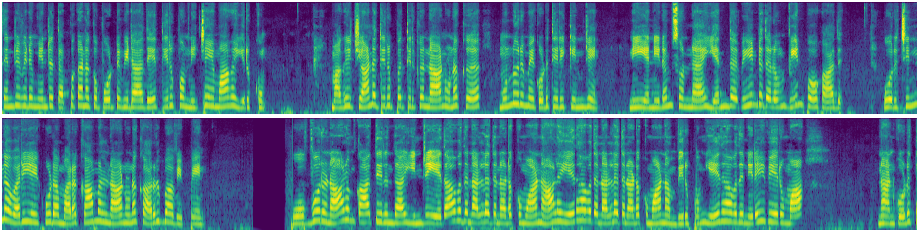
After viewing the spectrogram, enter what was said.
சென்றுவிடும் என்று தப்பு கணக்கு போட்டு விடாதே. திருப்பம் நிச்சயமாக இருக்கும். மகிழ்ச்சியான திருப்பத்திற்கு நான் உனக்கு முன்னுரிமை கொடுத்திருக்கின்றேன். நீ என்னிடம் சொன்ன எந்த வேண்டுதலும் வீண் போகாது. ஒரு சின்ன வரியை கூட மறக்காமல் நான் உனக்கு அருள்பாவிப்பேன் ஒவ்வொரு நாளும் காத்திருந்தாய் இன்று ஏதாவது நல்லது நடக்குமா? நாளை ஏதாவது நல்லது நடக்குமா? நம் விருப்பம் ஏதாவது நிறைவேறுமா? நான் கொடுத்த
